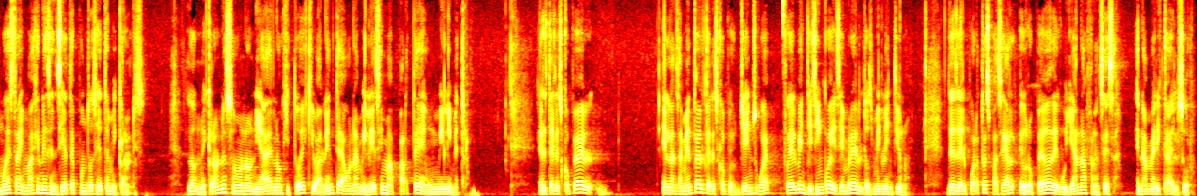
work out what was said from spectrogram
muestra imágenes en 7.7 micrones. Los micrones son una unidad de longitud equivalente a una milésima parte de un milímetro. El lanzamiento del telescopio James Webb fue el 25 de diciembre del 2021, desde el puerto espacial europeo de Guyana Francesa, en América del Sur.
